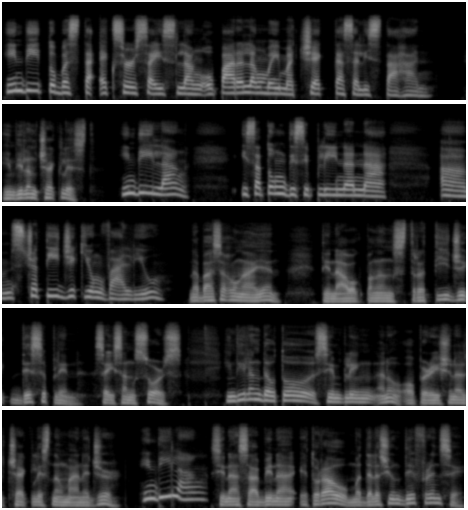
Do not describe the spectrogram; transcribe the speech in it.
Hindi ito basta exercise lang o para lang may ma-check ta sa listahan. Hindi lang checklist. Hindi lang. Isa tong disiplina na um, strategic yung value. Nabasa ko nga yan. Tinawag pang ang strategic discipline sa isang source. Hindi lang daw to simpleng ano, operational checklist ng manager. Hindi lang. Sinasabi na ito raw madalas yung difference eh,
